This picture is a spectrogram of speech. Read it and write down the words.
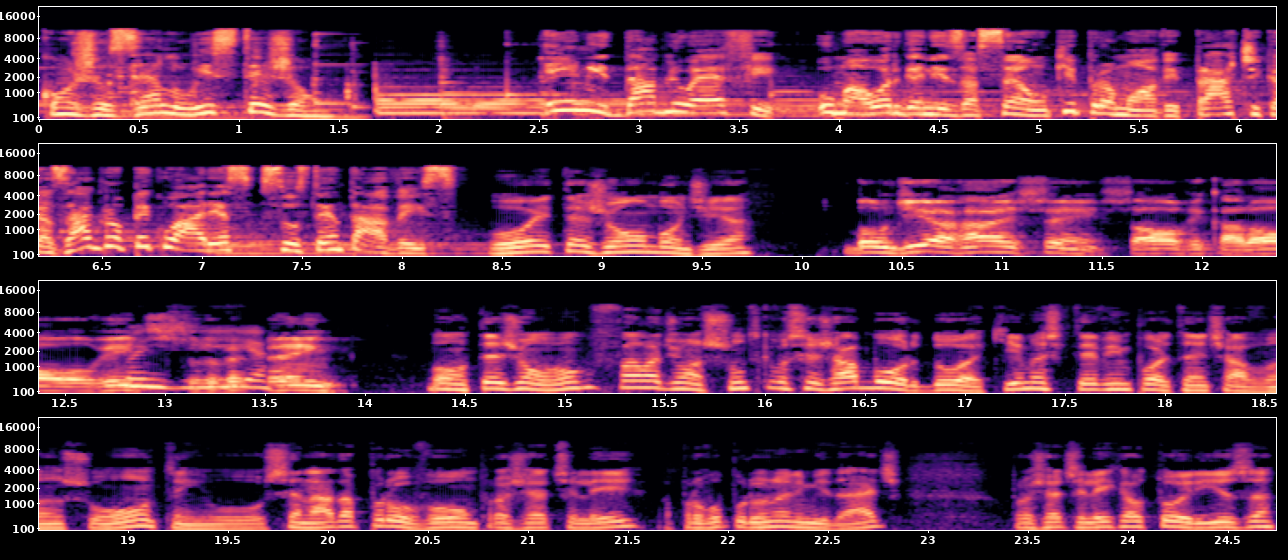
com José Luiz Tejom. NWF, uma organização que promove práticas agropecuárias sustentáveis. Oi, Tejon, bom dia. Bom dia, Heisen. Salve, Carol, ouvintes, tudo bem? Bom, Tejon, vamos falar de um assunto que você já abordou aqui, mas que teve um importante avanço ontem. O Senado aprovou um projeto de lei, aprovou por unanimidade, um projeto de lei que autoriza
